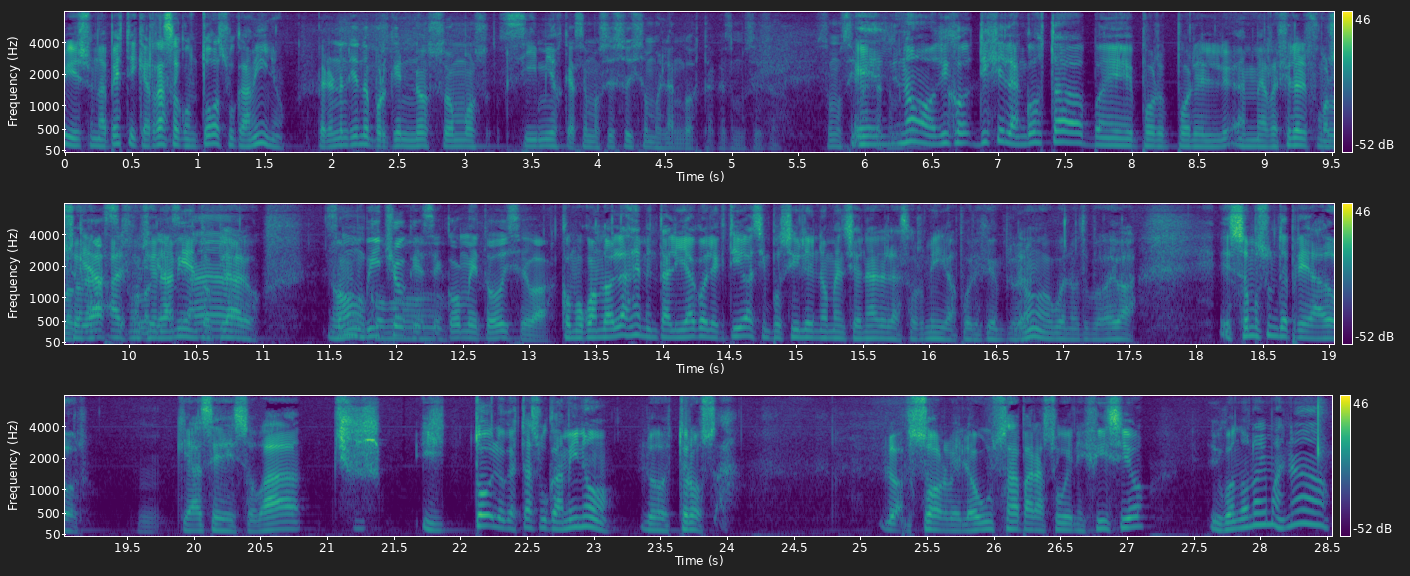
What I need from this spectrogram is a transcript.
y es una peste que arrasa con todo su camino. Pero no entiendo por qué no somos simios que hacemos eso y somos langostas que hacemos eso. Somos simios Eh, que hacemos no, eso. dijo, dije langosta eh, por, por el, eh, me refiero al, funciona- hace, funcionamiento. Ah. claro. Somos ¿no? un bicho Como- que se come todo y se va. Como cuando hablas de mentalidad colectiva es imposible no mencionar a las hormigas, por ejemplo, ¿no? Bueno, tipo, ahí va. Eh, somos un depredador Mm. que hace eso, va y todo lo que está a su camino lo destroza, lo absorbe, lo usa para su beneficio y cuando no hay más nada,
